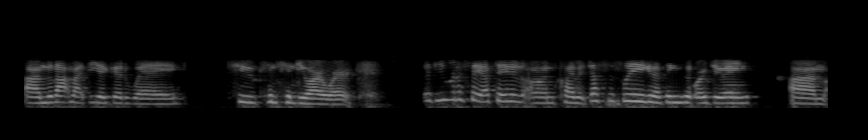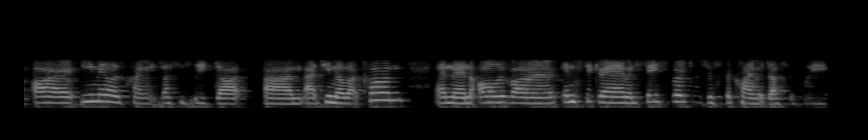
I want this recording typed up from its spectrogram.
um, that that might be a good way to continue our work. If you want to stay updated on Climate Justice League and the things that we're doing, um, our email is climatejusticeleague um, at gmail.com. And then all of our Instagram and Facebook is just the Climate Justice League.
